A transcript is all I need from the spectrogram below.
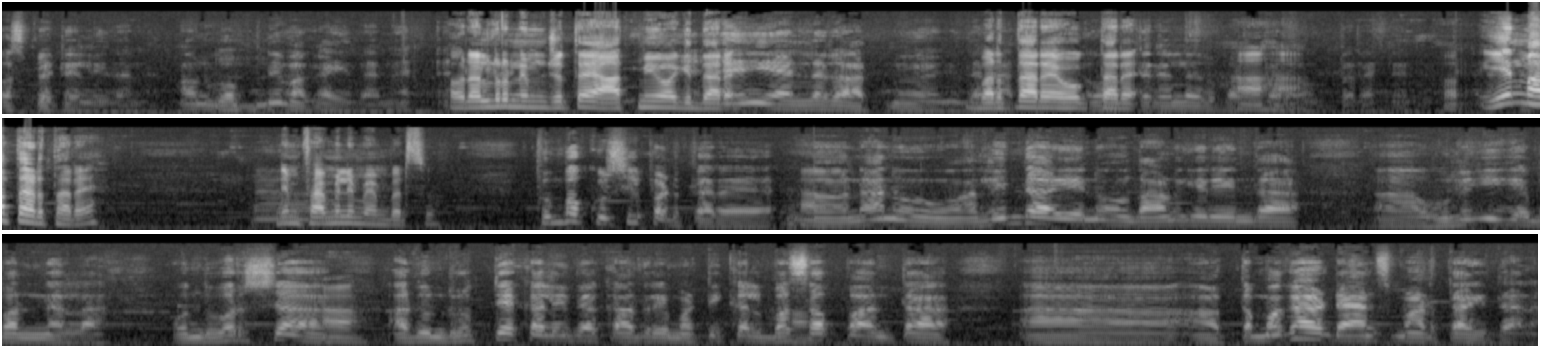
ಹಾಸ್ಪಿಟಲ್ ಇದ್ದಾನೆ ಅವನಿಗೊಬ್ಬನೇ ಮಗ ಇದ್ದಾನೆ. ಅವರೆಲ್ಲರೂ ನಿಮ್ಮ ಜೊತೆ ಆತ್ಮೀಯವಾಗಿದ್ದಾರೆ. ಎಲ್ಲರೂ ಆತ್ಮೀಯವಾಗಿದ್ದಾರೆ. ಬರ್ತಾರೆ, ಹೋಗ್ತಾರೆ. ಎಲ್ಲರೂ ಬರ್ತಾರೆ ಹೋಗ್ತಾರೆ. ಏನು ಮಾತಾಡ್ತಾರೆ? ನಿಮ್ಮ ಫ್ಯಾಮಿಲಿ ಮೆಂಬರ್ಸ್ ತುಂಬಾ ಖುಷಿ ಪಡ್ತಾರೆ. ನಾನು ಅಲ್ಲಿಂದ ಏನು ದಾವಣಗೆರೆಯಿಂದ ಹುಲಿಗಿಗೆ ಬಂದ್ನಲ್ಲ. ಒಂದು ವರ್ಷ ಅದು ನೃತ್ಯ ಕಲಿಬೇಕಾದ್ರೆ ಮಟಿಕಲ್ ಬಸಪ್ಪ ಅಂತ ಮಗ ಡ್ಯಾನ್ಸ್ ಮಾಡ್ತಾ ಇದ್ದಾನೆ.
